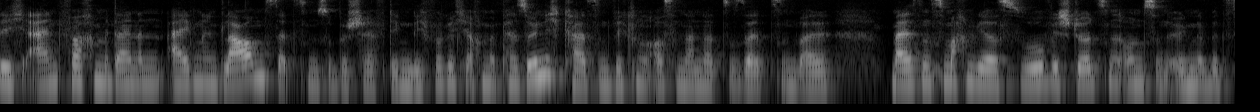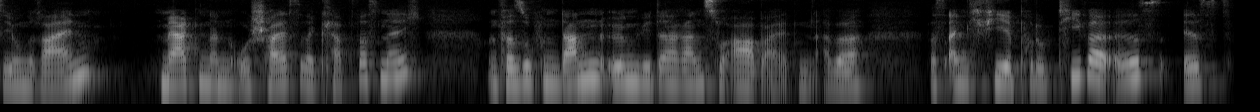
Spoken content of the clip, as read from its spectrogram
dich einfach mit deinen eigenen Glaubenssätzen zu beschäftigen, dich wirklich auch mit Persönlichkeitsentwicklung auseinanderzusetzen, weil meistens machen wir es so, wir stürzen uns in irgendeine Beziehung rein, merken dann, oh scheiße, da klappt was nicht und versuchen dann irgendwie daran zu arbeiten. Aber was eigentlich viel produktiver ist, ist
